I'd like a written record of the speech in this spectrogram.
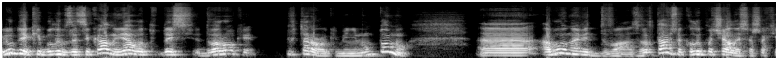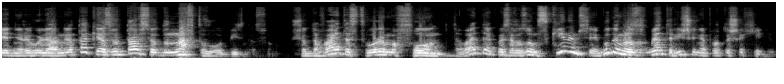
люди, які були б зацікавлені, я от десь два роки, півтора роки мінімум тому, е, або навіть два, звертався, коли почалися шахедні регулярні атаки, я звертався до нафтового бізнесу. Що давайте створимо фонд, давайте якось разом скинемося і будемо розробляти рішення проти шахедів.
